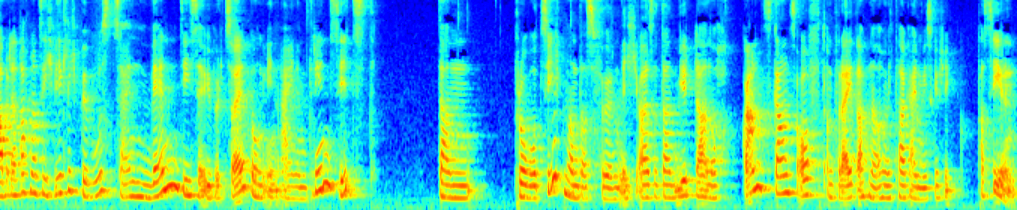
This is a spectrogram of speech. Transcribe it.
Aber da darf man sich wirklich bewusst sein, wenn diese Überzeugung in einem drin sitzt, dann provoziert man das förmlich. Also dann wird da noch ganz, ganz oft am Freitagnachmittag ein Missgeschick passieren.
